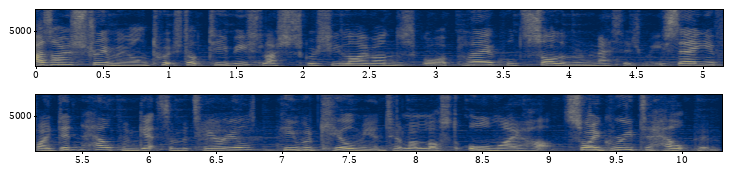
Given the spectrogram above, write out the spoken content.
As I was streaming on twitch.tv slash squishylive underscore, a player called Solomon messaged me, saying if I didn't help him get some materials, he would kill me until I lost all my hearts, so I agreed to help him.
